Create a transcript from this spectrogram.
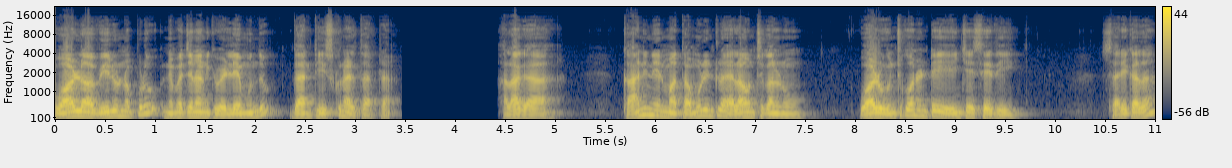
వాళ్ళు ఆ వీలున్నప్పుడు నిమజ్జనానికి వెళ్ళే ముందు దాన్ని తీసుకుని వెళ్తారట. అలాగా? కానీ నేను మా తమ్ముడింట్లో ఎలా ఉంచగలను? వాళ్ళు ఉంచుకోనంటే ఏం చేసేది? సరికదా?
